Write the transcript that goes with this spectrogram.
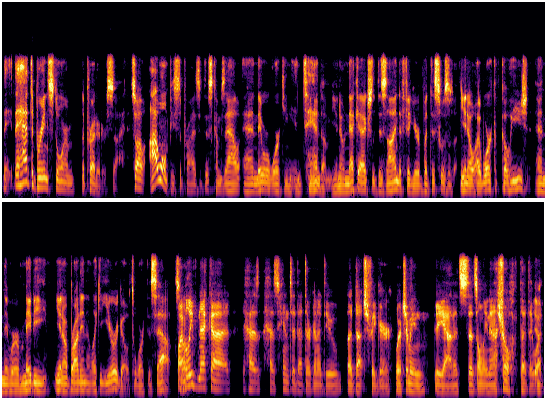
They, they had to brainstorm the Predator side. So I won't be surprised if this comes out and they were working in tandem. You know, NECA actually designed the figure, but this was, you know, a work of cohesion. And they were maybe, you know, brought in like a year ago to work this out. well, I believe NECA has has hinted that they're going to do a Dutch figure, which I mean, yeah, that's that's only natural that they Yeah. would.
